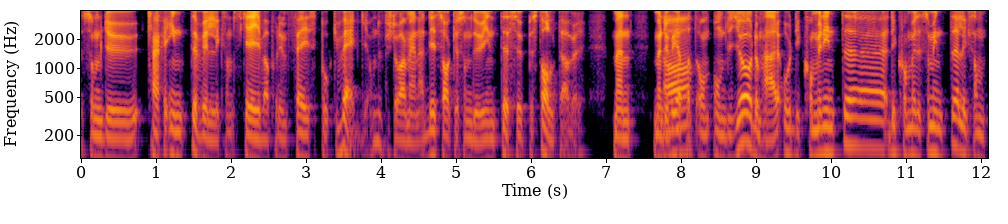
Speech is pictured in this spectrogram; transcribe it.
som du kanske inte vill liksom skriva på din Facebook-vägg, om du förstår vad jag menar. Det är saker som du inte är superstolt över. Men, men du Ja. vet att om, om du gör de här, och det kommer inte, det kommer liksom inte liksom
